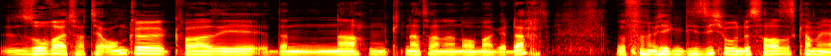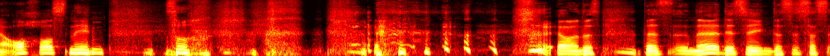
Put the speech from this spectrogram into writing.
soweit hat der Onkel quasi dann nach dem Knattern dann nochmal gedacht. So von wegen die Sicherung des Hauses kann man ja auch rausnehmen. So. ja, und das, das, ne, deswegen, das ist das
